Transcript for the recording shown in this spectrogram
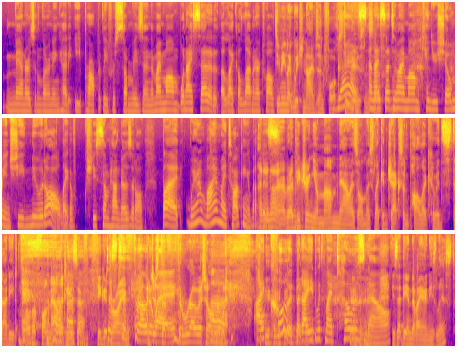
manners and learning how to eat properly for some reason. And my mom when I said it at like 11 or 12 Do you mean like which knives and forks to use? Yes, And, and, I said to my mom, "Can you show me?" And she knew it all. Like of- she somehow knows it all. But where? Why am I talking about this? I don't know, but I'm picturing your mum now as almost like a Jackson Pollock who had studied all the formalities of figure Just to drawing, throw it and just to throw it all away. I could, but I eat with my toes now. Is that the end of Ione's list?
